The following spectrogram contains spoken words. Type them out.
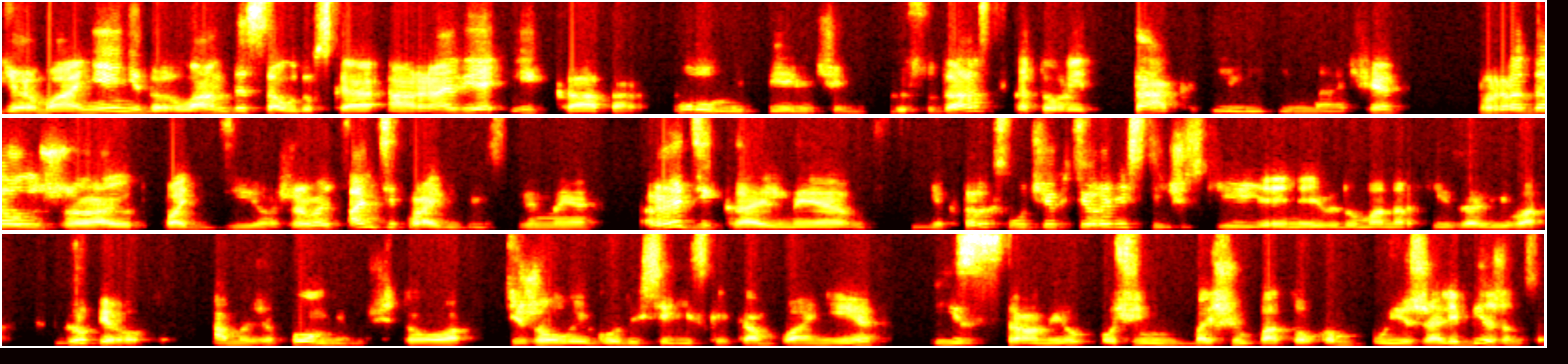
Германия, Нидерланды, Саудовская Аравия и Катар. Полный перечень государств, которые так или иначе продолжают поддерживать антиправительственные, радикальные, в некоторых случаях террористические, я имею в виду монархии залива, группировки. А мы же помним, что тяжелые годы сирийской кампании из страны очень большим потоком уезжали беженцы.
